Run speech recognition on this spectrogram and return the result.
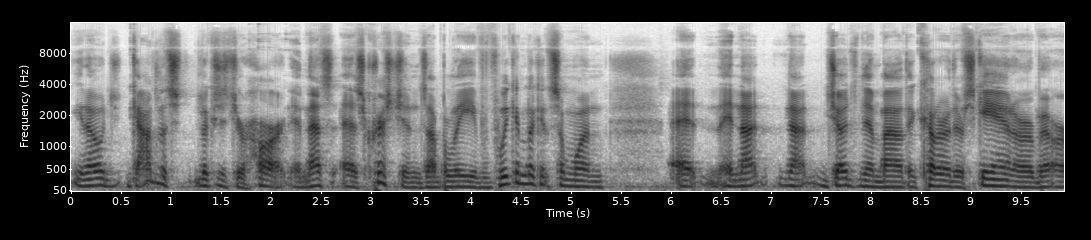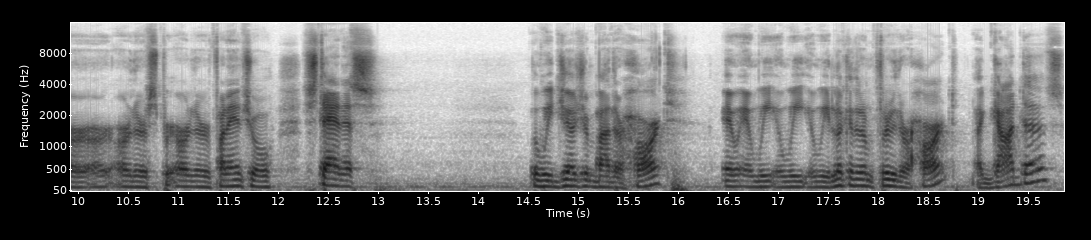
You know, God looks, looks at your heart, and that's as Christians, I believe, if we can look at someone and not not judge them by the color of their skin or or, or, or their or their financial status, but we judge them by their heart, and, and we and we and we look at them through their heart, like God does.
